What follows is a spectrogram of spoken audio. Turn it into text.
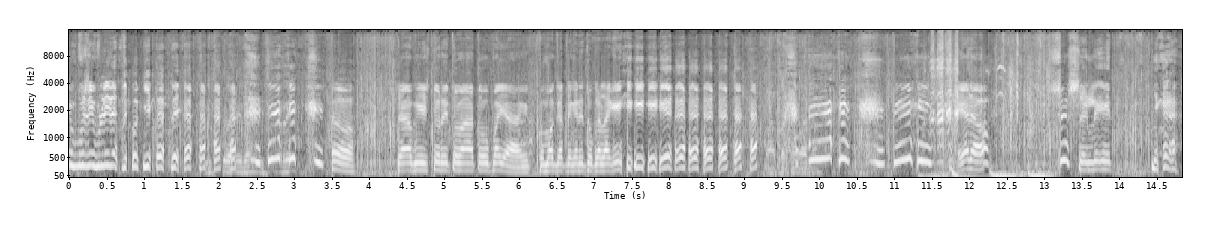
Imposible na to yan. oh, sabi ito mga tupay ah, kumagat na ganito kalaki. Ayan o. Sus, ang liit.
